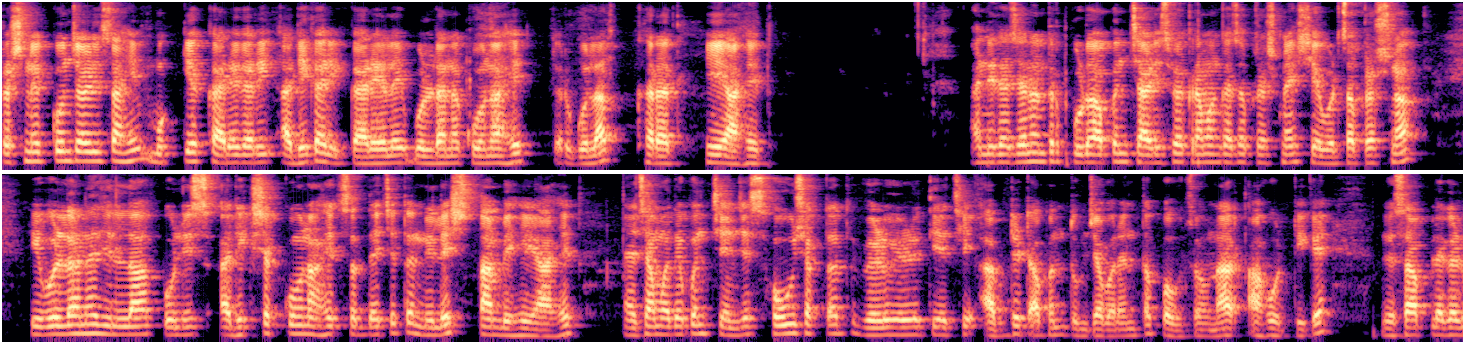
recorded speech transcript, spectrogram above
प्रश्न एकोणचाळीस आहे. मुख्य कार्यकारी अधिकारी कार्यालय बुलढाणा कोण आहेत? तर गुलाब खरात हे आहेत. आणि त्याच्यानंतर पुढं आपण चाळीसव्या क्रमांकाचा प्रश्न आहे. शेवटचा प्रश्न की बुलढाणा जिल्हा पोलीस अधीक्षक कोण आहेत सध्याचे? तर निलेश तांबे हे आहेत. याच्यामध्ये पण चेंजेस होऊ शकतात. वेळोवेळी त्याची अपडेट आपण तुमच्यापर्यंत पोहोचवणार आहोत. ठीक आहे? जसं आपल्याकडे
